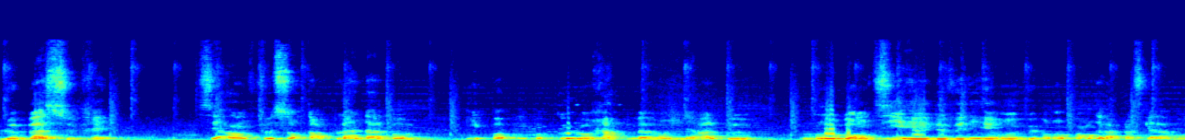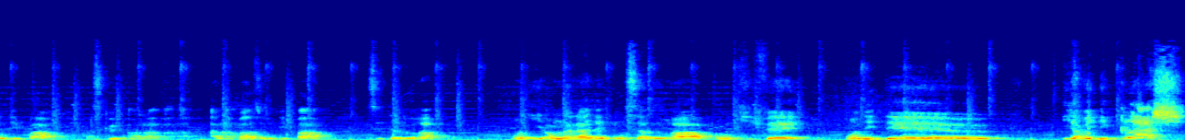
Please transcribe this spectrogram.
Le buzz secret. C'est en sortant plein d'albums hip-hop, hip-hop que le rap même en général peut rebondir et devenir et re- reprendre la place qu'elle avait au départ. Parce que à la base, au départ, c'était le rap. On, on allait à des concerts de rap, on kiffait, on était. euh, il y avait des clashs,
